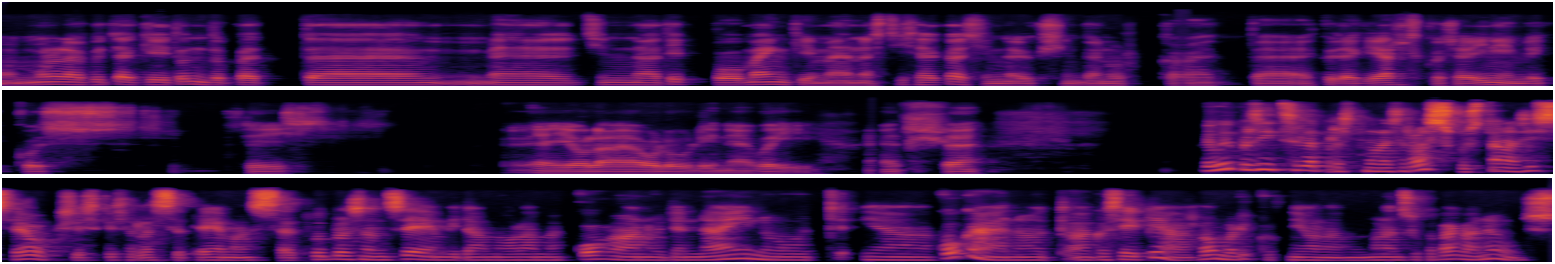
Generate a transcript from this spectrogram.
mm. mulle kuidagi tundub, et äh, me sinna tippu mängime ennast ise ka sinna üksinda nurka, et, et kuidagi järsku see inimlikkus siis ei ole oluline või et. ja võib-olla siit sellepärast mulle see raskus täna sisse jooksiski sellesse teemasse, et võib-olla see on see, mida me oleme kohanud ja näinud ja kogenud, aga see ei pea loomulikult nii olema, ma olen sinuga väga nõus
